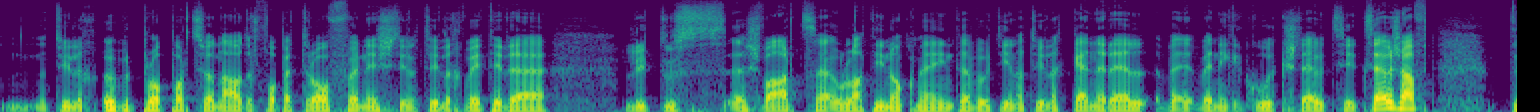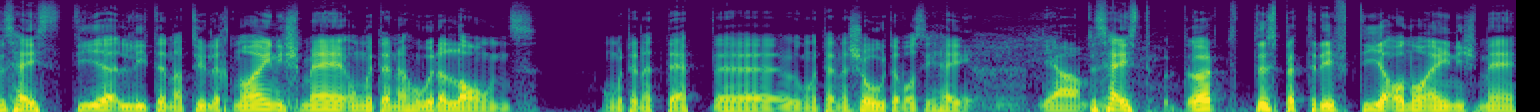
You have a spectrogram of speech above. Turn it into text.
natürlich überproportional davon betroffen ist, die natürlich wieder äh, Leute aus äh, schwarzen und Latino-Gemeinden, weil die natürlich generell we weniger gut gestellt sind in der Gesellschaft. Das heisst, die leiden natürlich noch einmal mehr unter diesen hohen Loans, unter diesen, Debt, äh, unter diesen Schulden, die sie haben. Ja, Das heisst, dort, das betrifft die auch noch einmal mehr.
